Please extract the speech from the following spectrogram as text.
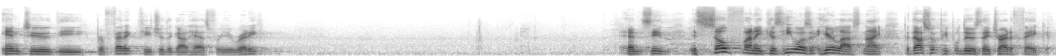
into the prophetic future that God has for you. Ready? And see, it's so funny because he wasn't here last night, but that's what people do is they try to fake it.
